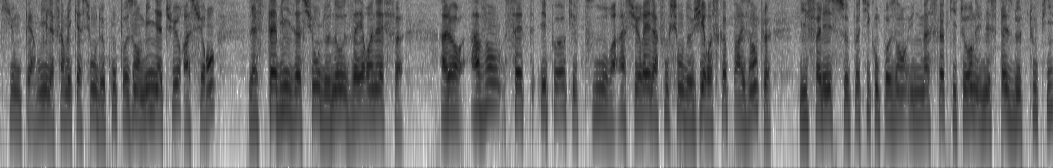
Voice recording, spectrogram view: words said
qui ont permis la fabrication de composants miniatures assurant la stabilisation de nos aéronefs. Alors avant cette époque, pour assurer la fonction de gyroscope par exemple, il fallait ce petit composant, une masselotte qui tourne, une espèce de toupie.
